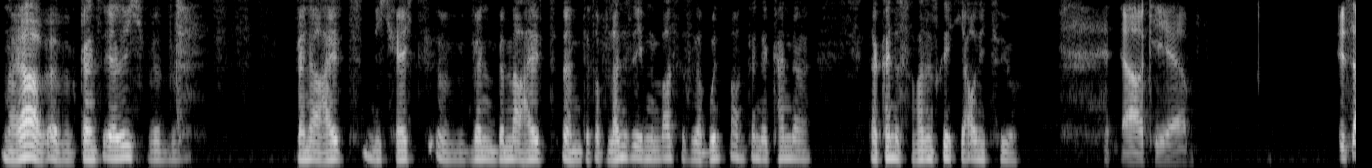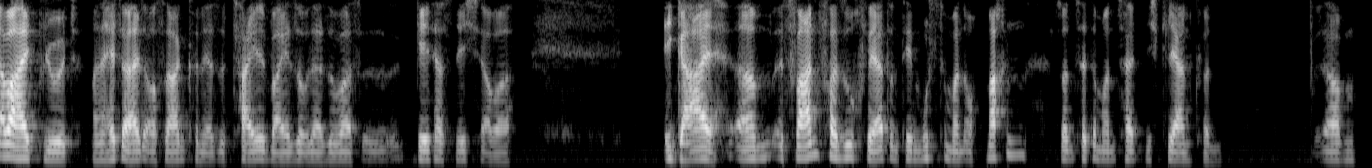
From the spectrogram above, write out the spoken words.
Naja, äh, ganz ehrlich, wenn er halt nicht rechts, wenn, wenn man halt ähm, das auf Landesebene macht, was der Bund machen kann, der kann da, da kann das Verfassungsgericht ja auch nichts für. ja, okay, ja. Ist aber halt blöd. Man hätte halt auch sagen können, also teilweise oder sowas äh, geht das nicht, aber egal. Ähm, es war ein Versuch wert und den musste man auch machen, sonst hätte man es halt nicht klären können. Ähm,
